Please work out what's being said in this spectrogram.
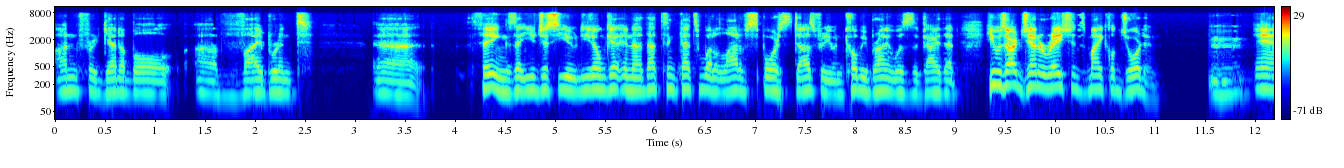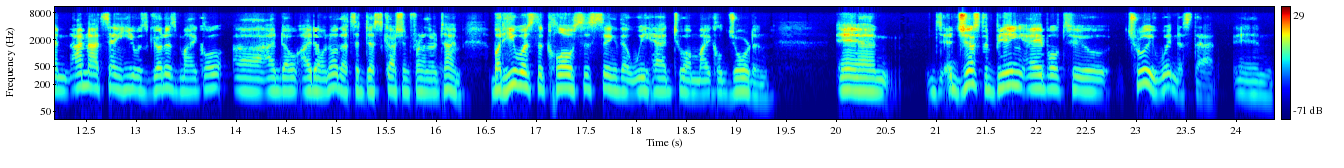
unforgettable uh, vibrant uh, things that you just you you don't get and i think that's what a lot of sports does for you and kobe bryant was the guy that he was our generation's michael jordan mm-hmm. and i'm not saying he was good as michael uh, i don't i don't know that's a discussion for another time but he was the closest thing that we had to a michael jordan and just being able to truly witness that and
